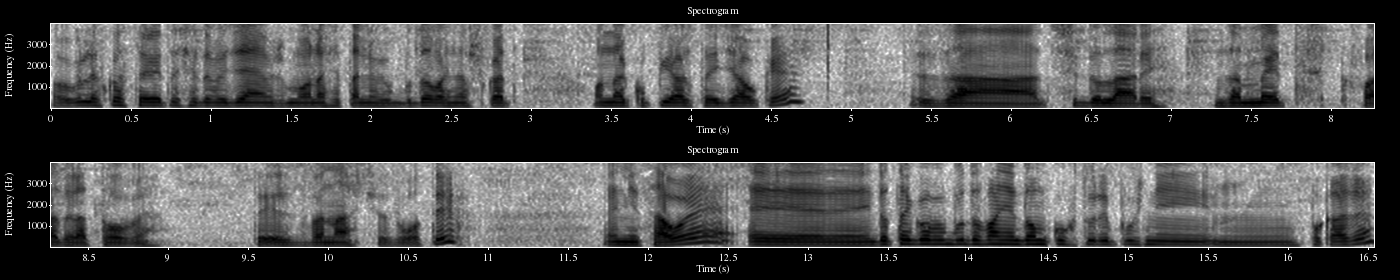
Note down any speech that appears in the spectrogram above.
w ogóle w Kostaryce się dowiedziałem, że można się tanio wybudować. Na przykład ona kupiła tutaj działkę za 3 dolary za metr kwadratowy. To jest 12 zł. Niecałe. E, Do tego wybudowanie domku, który później mm, pokażę,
